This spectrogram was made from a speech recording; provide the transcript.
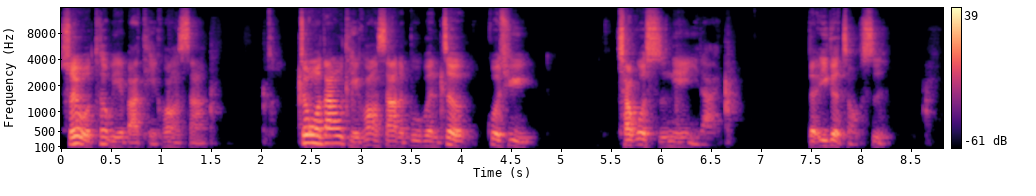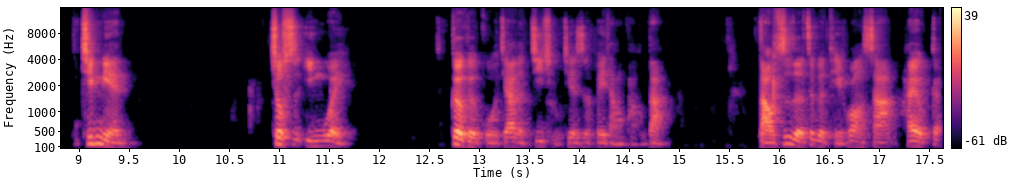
所以我特别把铁矿砂，中国大陆铁矿砂的部分，这过去超过十年以来的一个走势，今年就是因为各个国家的基础建设非常庞大。导致的这个铁矿砂还有钢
